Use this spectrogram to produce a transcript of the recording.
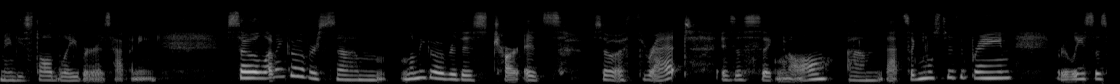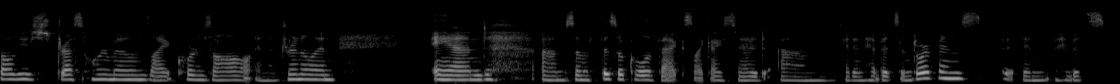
maybe stalled labor is happening. So let me go over some, let me go over this chart. It's so a threat is a signal um, that signals to the brain, releases all these stress hormones like cortisol and adrenaline, and um, some physical effects. Like I said, um, it inhibits endorphins, it inhibits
